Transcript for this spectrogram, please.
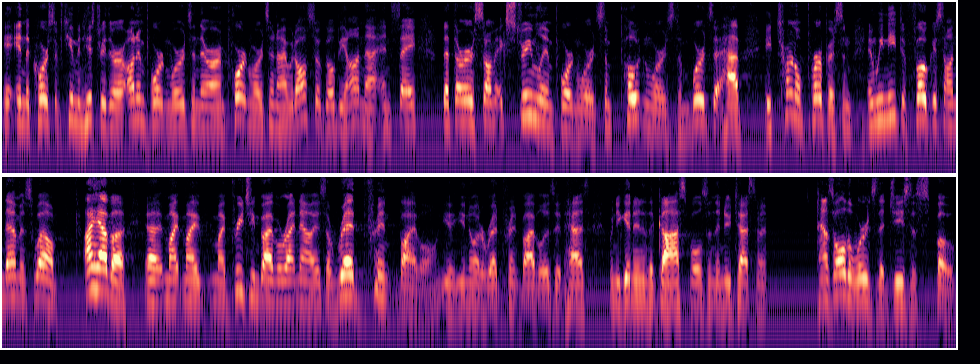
in the course of human history there are unimportant words and there are important words, and I would also go beyond that and say that there are some extremely important words, some potent words, some words that have eternal purpose, and, and we need to focus on them as well. I have a uh, my, my my preaching Bible right now is a red print Bible. You, you know what a red print Bible is? It has when you get into the Gospels and the New Testament, has all the words that Jesus spoke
